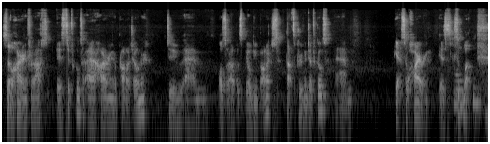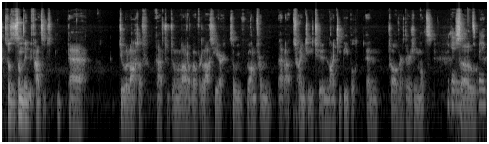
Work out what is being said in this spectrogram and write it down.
So hiring for that is difficult. Uh, hiring a product owner to um, also help us build new products that's proving difficult. Um, yeah, so hiring is so- well, I suppose it's something we've had to uh, do a lot of after done a lot of over the last year. So we've gone from about twenty to ninety people in twelve or thirteen months. Okay, so- it's big.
